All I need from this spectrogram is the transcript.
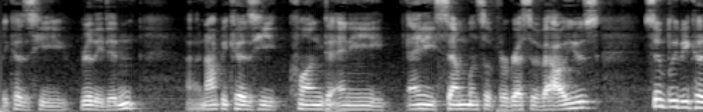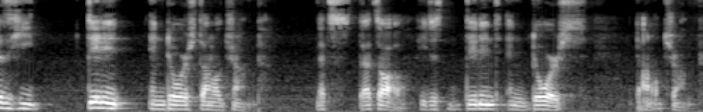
because he really didn't, uh, not because he clung to any any semblance of progressive values, simply because he didn't endorse Donald Trump. That's that's all. He just didn't endorse Donald Trump.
